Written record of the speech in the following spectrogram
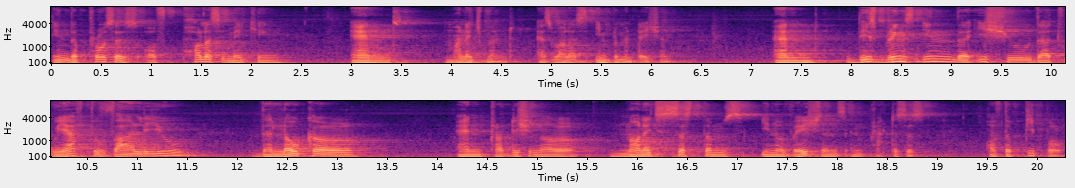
in the process of policy making and management as well as implementation. And this brings in the issue that we have to value the local and traditional knowledge systems, innovations and practices of the people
